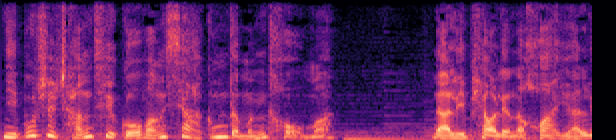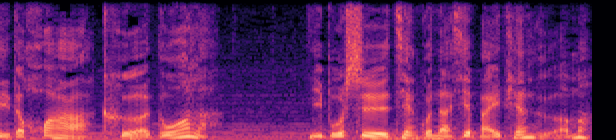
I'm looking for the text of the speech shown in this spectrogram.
你不是常去国王夏宫的门口吗？那里漂亮的花园里的花啊，可多了。你不是见过那些白天鹅吗？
